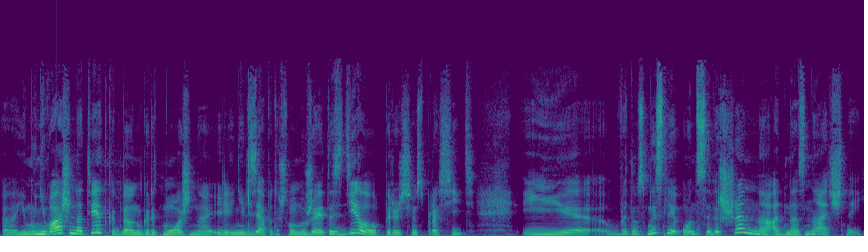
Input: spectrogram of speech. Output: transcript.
э, ему не важен ответ, когда он говорит можно или нельзя, потому что он уже это сделал, прежде чем спросить. И в этом смысле он совершенно однозначный.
